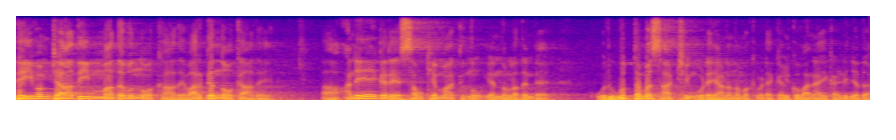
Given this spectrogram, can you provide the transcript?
ദൈവം ജാതിയും മതവും നോക്കാതെ വർഗം നോക്കാതെ അനേകരെ സൗഖ്യമാക്കുന്നു എന്നുള്ളതിന്റെ ഒരു ഉത്തമ സാക്ഷ്യം കൂടെയാണ് നമുക്കിവിടെ കേൾക്കുവാനായി കഴിഞ്ഞത്.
